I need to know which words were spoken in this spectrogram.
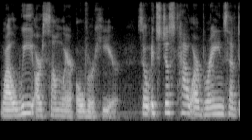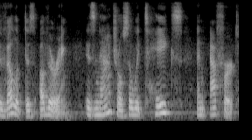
while we are somewhere over here. So it's just how our brains have developed this othering is natural. So it takes an effort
